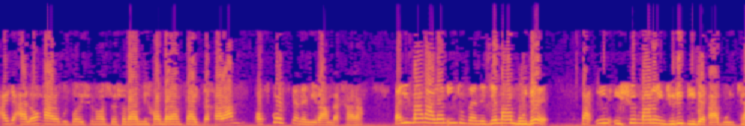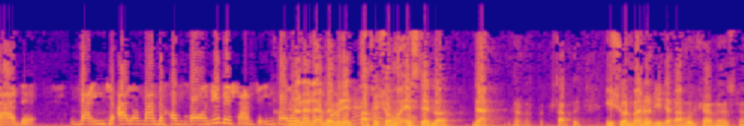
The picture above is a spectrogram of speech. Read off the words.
اگه الان قرار بود با ایشون آشنا شدم می‌خوام برم سگ بخرم آفکورس که نمیرم بخرم. ولی من الان این تو زندگی من بوده و این ایشون منو اینجوری دیده قبول کرده. و اینکه الان من بخوام قانع بشم که این کارو نه نه نه ببینید. آخه شما استدلال نه نه نه ایشون منو دیده قبول کرده اصلا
